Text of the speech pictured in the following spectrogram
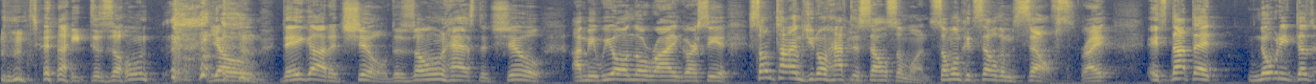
tonight. DAZN, yo, they gotta chill. DAZN has to chill. I mean, we all know Ryan Garcia. Sometimes you don't have to sell someone. Someone could sell themselves, right? It's not that nobody does.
